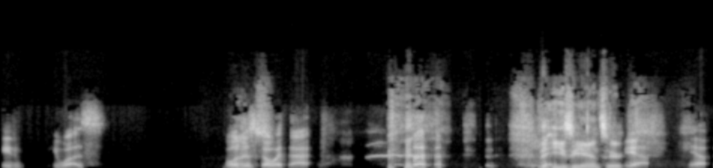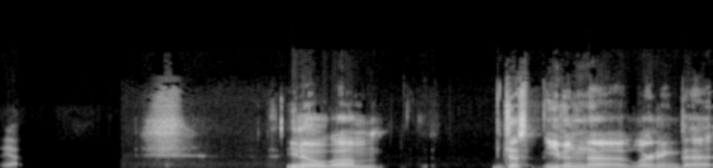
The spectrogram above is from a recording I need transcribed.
He he was. We'll just go with that. The easy answer. Yeah, yeah, yeah. You know, um, just even uh, learning that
